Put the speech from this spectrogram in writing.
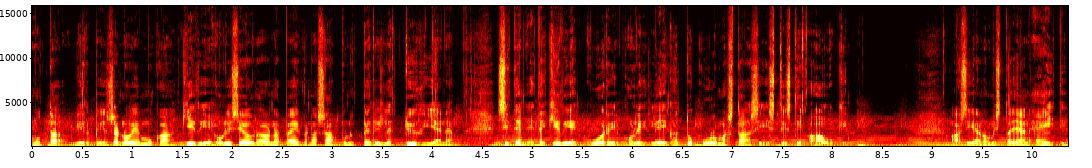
mutta Virpin sanojen mukaan kirje oli seuraavana päivänä saapunut perille tyhjänä, siten että kirjekuori oli leikattu kulmastaan siististi auki. Asianomistajan äiti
